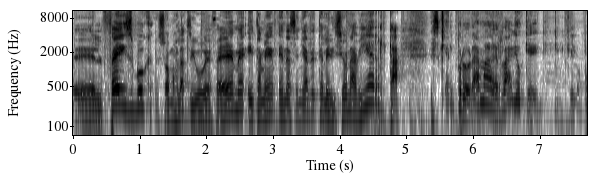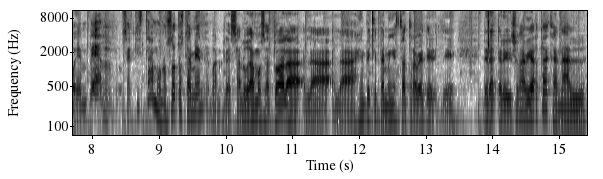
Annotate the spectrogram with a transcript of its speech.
el Facebook, somos la tribu FM y también en la señal de televisión abierta. Es que el programa de radio que, que- que lo pueden ver, o sea, aquí estamos nosotros también. Bueno, les saludamos a toda la, la- la gente que también está a través de, de- de la televisión abierta, canal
